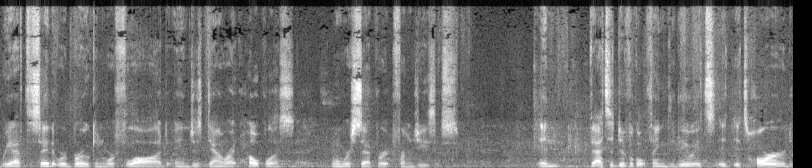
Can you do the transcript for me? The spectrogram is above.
We have to say that we're broken, we're flawed, and just downright helpless when we're separate from Jesus. And that's a difficult thing to do. It's it, it's hard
